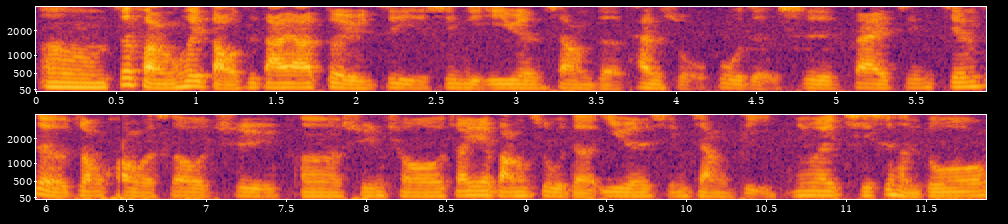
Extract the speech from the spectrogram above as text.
嗯，这反而会导致大家对于自己心理意愿上的探索，或者是在今今这有状况的时候去呃寻求专业帮助的意愿性降低，因为其实很多。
